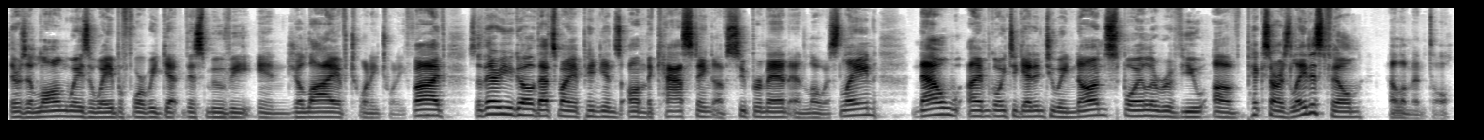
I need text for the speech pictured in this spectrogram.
There's a long ways away before we get this movie in July of 2025. So there you go. That's my opinions on the casting of Superman and Lois Lane. Now I'm going to get into a non spoiler review of Pixar's latest film, Elemental.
